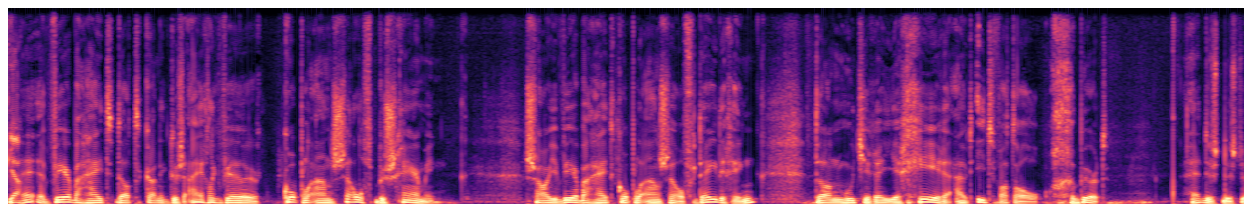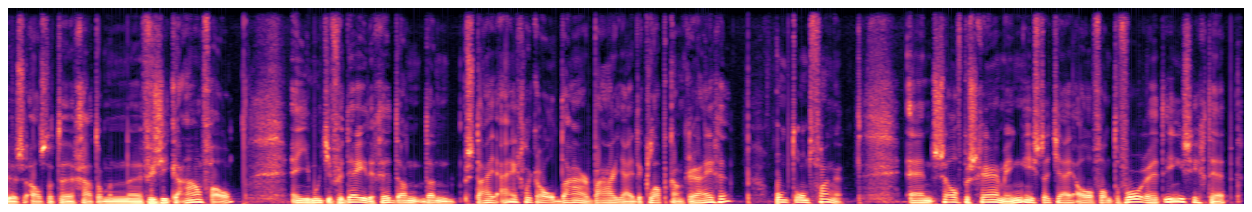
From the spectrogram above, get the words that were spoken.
Ja. He, weerbaarheid, dat kan ik dus eigenlijk weer koppelen aan zelfbescherming. Zou je weerbaarheid koppelen aan zelfverdediging... dan moet je reageren uit iets wat al gebeurt. He, dus, dus, dus als het uh, gaat om een uh, fysieke aanval en je moet je verdedigen... Dan, dan sta je eigenlijk al daar waar jij de klap kan krijgen om te ontvangen. En zelfbescherming is dat jij al van tevoren het inzicht hebt...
